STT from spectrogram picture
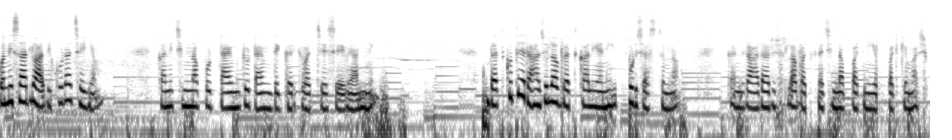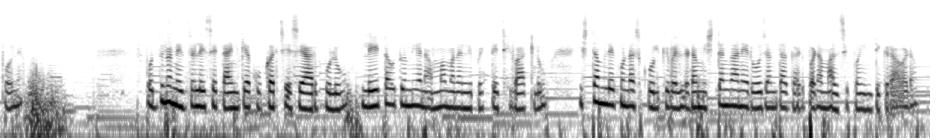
కొన్నిసార్లు అది కూడా చెయ్యం. కానీ చిన్నప్పుడు టైం టు టైం దగ్గరికి వచ్చేసేవి అన్నీ. బ్రతికితే రాజులా బ్రతకాలి అని ఇప్పుడు చేస్తున్నాం. కానీ రారాజులా బతికిన చిన్నప్పటిని ఎప్పటికీ మర్చిపోలేం. పొద్దున నిద్రలేసే టైంకి ఆ కుక్కర్ చేసే అరుపులు లేట్ అవుతుంది అని అమ్మ మనల్ని పెట్టే చివాట్లు ఇష్టం లేకుండా స్కూల్కి వెళ్ళడం ఇష్టంగానే రోజంతా గడపడం అలసిపోయి ఇంటికి రావడం.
